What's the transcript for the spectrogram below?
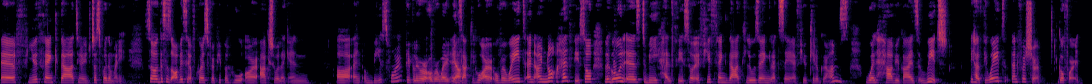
if you think that you know just for the money. So this is obviously, of course, for people who are actual like in uh, an obese form. People who are overweight, yeah. Exactly, who are overweight and are not healthy. So the goal is to be healthy. So if you think that losing, let's say, a few kilograms will have you guys reach the healthy weight, then for sure, go for it.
